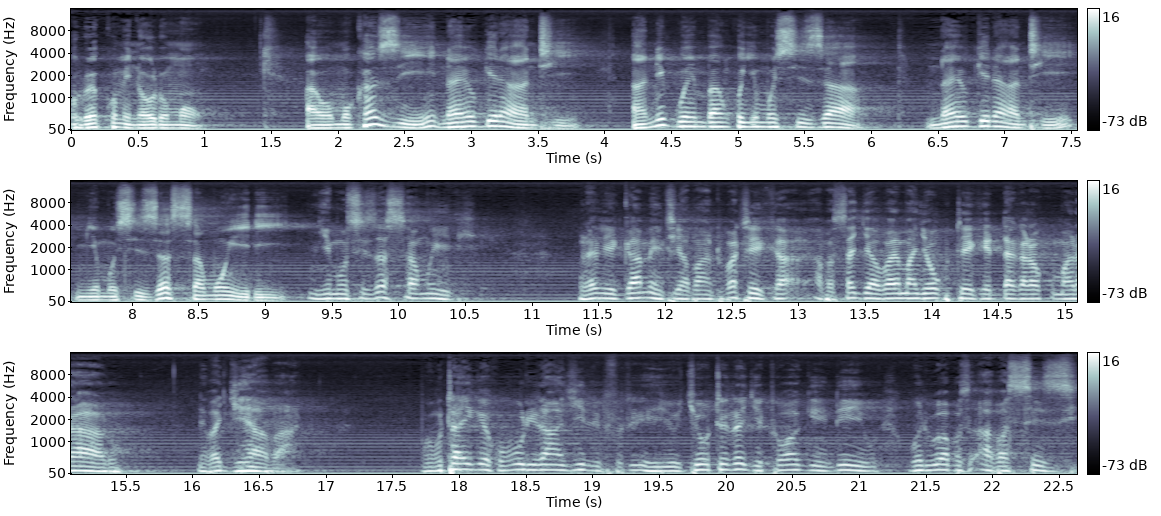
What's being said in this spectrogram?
olw'ekkumi n'olumu. Awo omukazi n'ayogera nti ani gwe mba nkuyimusiza? N'ayogera nti nyimusiza samwiri. Nyimusiza samwiri. Olabye egambe nti abantu bateeka abasajja bamanyi okuteeka eddagala ku malaalo ne bajjayo abantu. Bwe mutayige kubuulira njiri eyo kyotera gye twagenda eyo waliwo abas- abasezi.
